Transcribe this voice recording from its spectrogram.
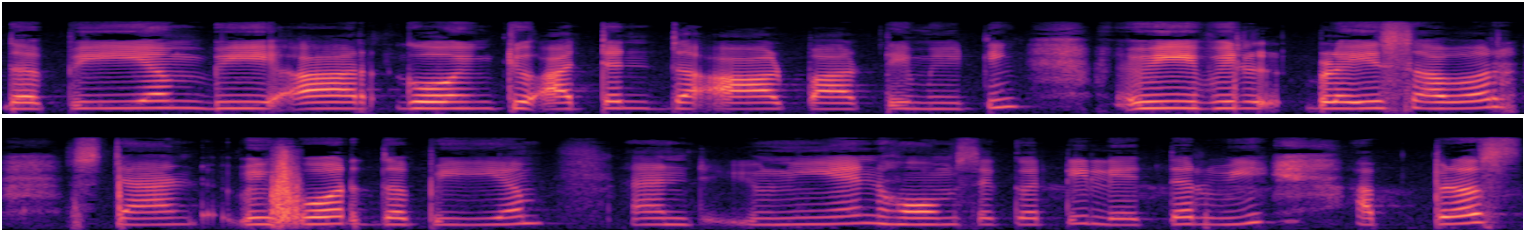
the PM. We are going to attend the all party meeting. We will place our stand before the PM and Union Home Secretary. Later, we appraise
